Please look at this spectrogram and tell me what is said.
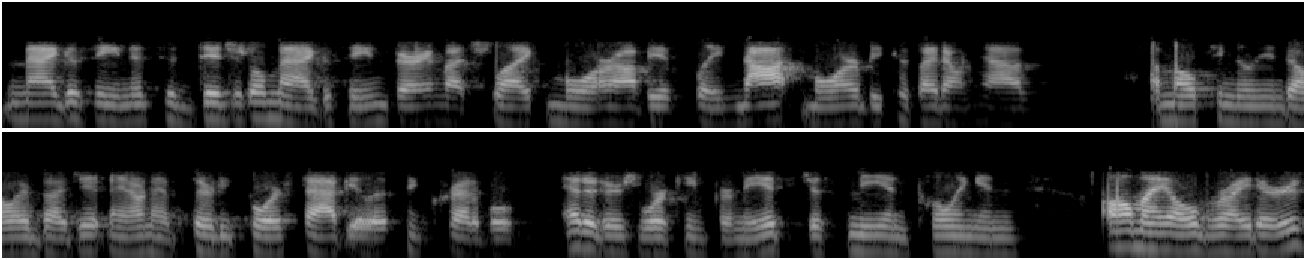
magazine. It's a digital magazine, very much like More. Obviously, not More because I don't have a multi-million dollar budget and I don't have 34 fabulous, incredible editors working for me. It's just me and pulling in all my old writers,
